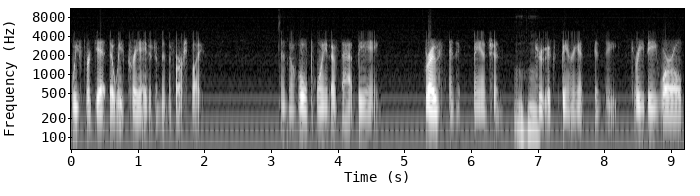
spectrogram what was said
we forget that we've created them in the first place. And the whole point of that being growth and expansion Mhm. through experience in the 3D world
